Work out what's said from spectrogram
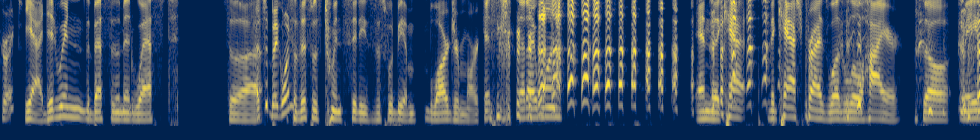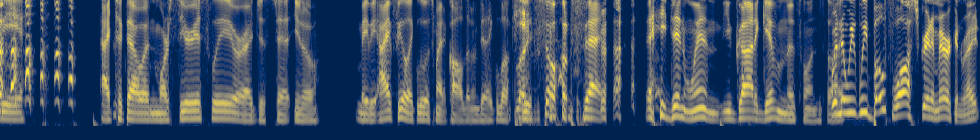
Correct. Yeah, I did win the best of the Midwest. So uh, That's a big one. so this was Twin Cities. This would be a larger market that I won, and the cat the cash prize was a little higher. So maybe I took that one more seriously, or I just you know, maybe I feel like Louis might have called him and be like, "Look, Like- he's so upset that he didn't win. You got to give him this one." So when I- we we both lost Great American, right?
